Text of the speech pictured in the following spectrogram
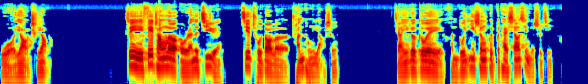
我要吃药，所以非常的偶然的机缘接触到了传统养生。讲一个各位很多医生会不太相信的事情啊，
